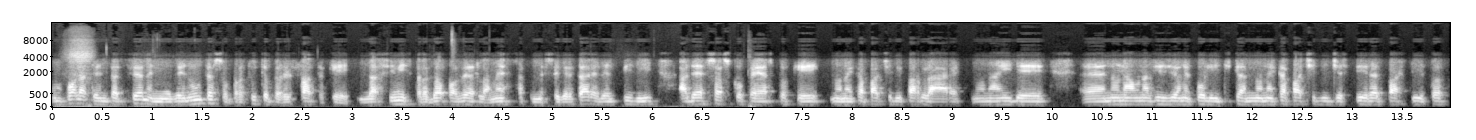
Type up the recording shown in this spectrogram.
un po' la tentazione mi è venuta soprattutto per il fatto che la sinistra dopo averla messa come segretaria del PD adesso ha scoperto che non è capace di parlare, non ha idee, eh, non ha una visione politica, non è capace di gestire il partito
